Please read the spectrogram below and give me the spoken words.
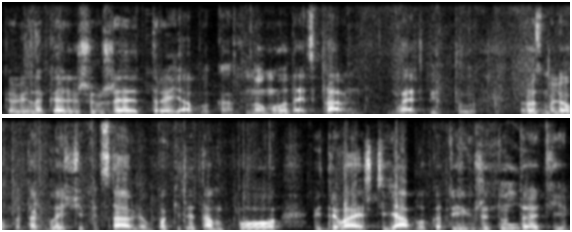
Кароліна каже, що вже три яблука. Ну, молодець, правильно. Давай я тобі ту розмальовку так ближче підставлю. Поки ти там повідриваєш ті яблука, то їх вже тут е, ті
